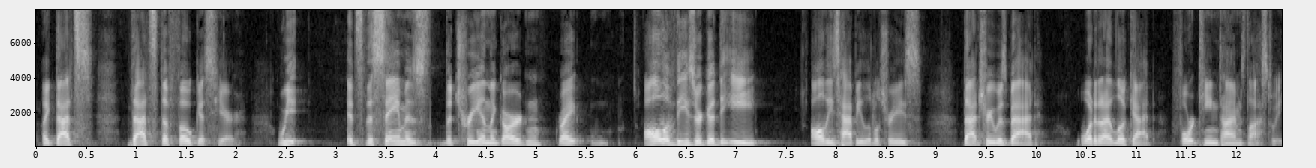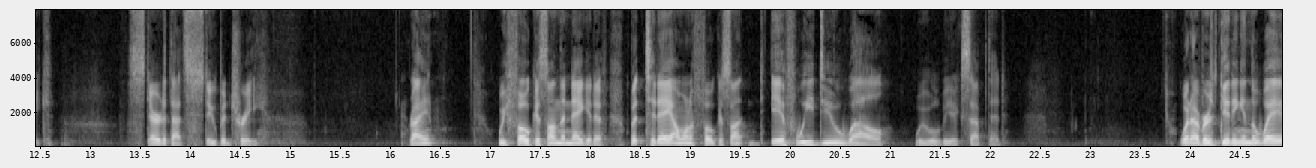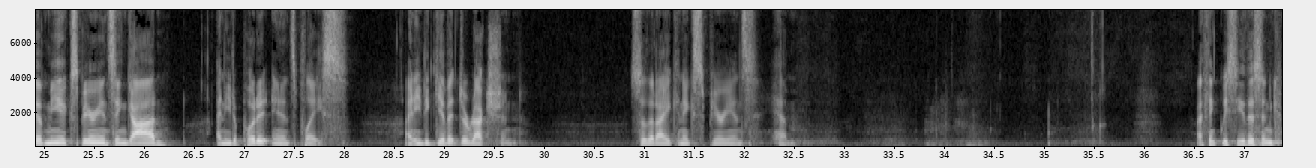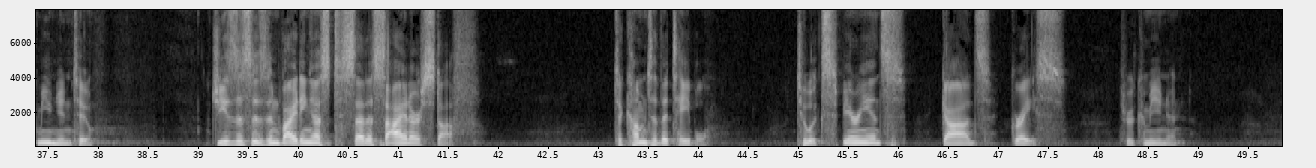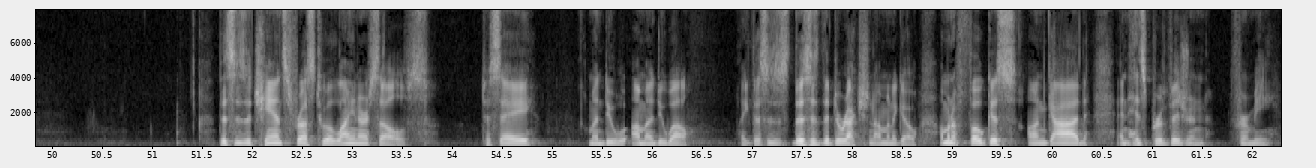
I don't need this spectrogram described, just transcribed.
Like that's that's the focus here. We it's the same as the tree in the garden, right? All of these are good to eat, all these happy little trees. That tree was bad. What did I look at 14 times last week? Stared at that stupid tree. Right? We focus on the negative, but today I want to focus on if we do well, we will be accepted. Whatever's getting in the way of me experiencing God, I need to put it in its place. I need to give it direction so that I can experience Him. I think we see this in communion too. Jesus is inviting us to set aside our stuff, to come to the table, to experience God's grace through communion. This is a chance for us to align ourselves to say, I'm going to do I'm going to do well. Like this is this is the direction I'm going to go. I'm going to focus on God and his provision for me.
